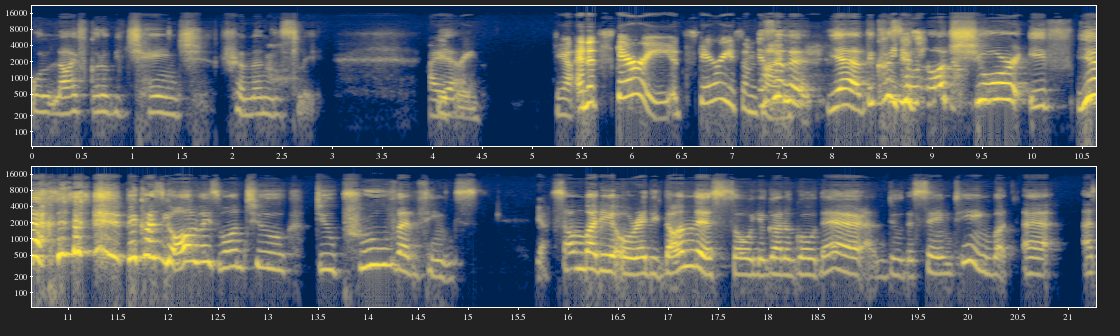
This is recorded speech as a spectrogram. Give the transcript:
our life gonna be changed tremendously. I yeah. agree. Yeah, and it's scary. It's scary sometimes. Isn't it? Yeah, because, because you're not sure if yeah, because you always want to do proven things. Yeah. Somebody already done this, so you're gonna go there and do the same thing. But uh, at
